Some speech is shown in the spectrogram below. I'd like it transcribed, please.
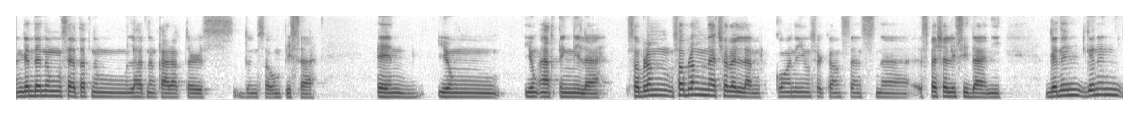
Ang ganda nung setup ng lahat ng characters dun sa umpisa. And yung yung acting nila, sobrang sobrang natural lang kung ano yung circumstance na especially si Danny. Ganun ganun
